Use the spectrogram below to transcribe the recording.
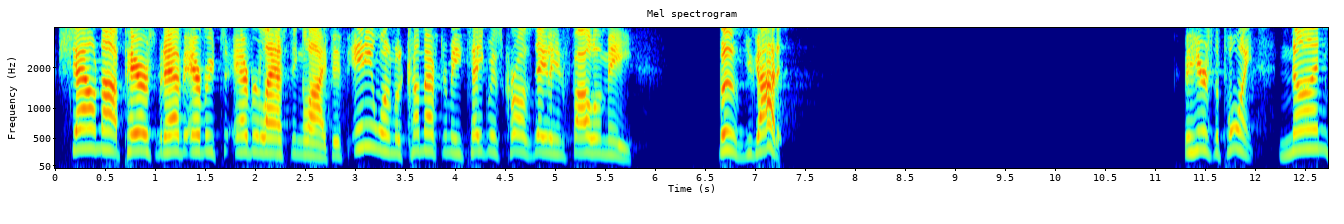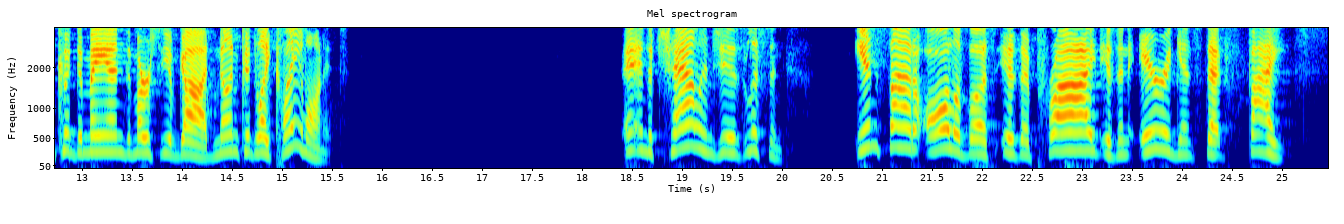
shall not perish, but have every everlasting life. If anyone would come after me, take his cross daily and follow me. Boom, you got it. But here's the point none could demand the mercy of God, none could lay claim on it. And the challenge is listen, inside all of us is a pride, is an arrogance that fights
